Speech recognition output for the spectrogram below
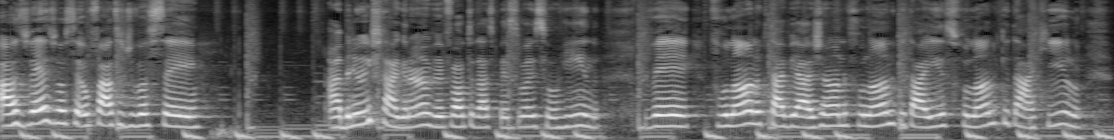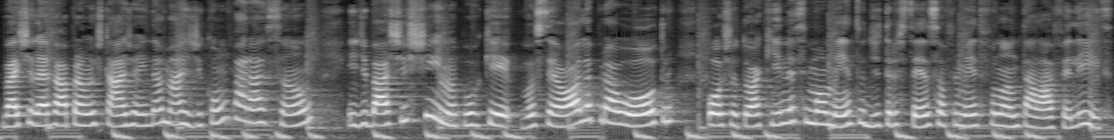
às vezes você, o fato de você abrir o Instagram, ver foto das pessoas sorrindo, ver fulano que tá viajando, fulano que tá isso, fulano que tá aquilo, vai te levar para um estágio ainda mais de comparação e de baixa estima, porque você olha para o outro, poxa, eu tô aqui nesse momento de tristeza, sofrimento, fulano tá lá feliz.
